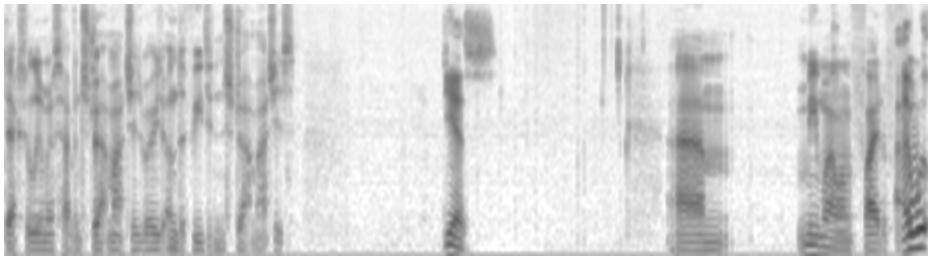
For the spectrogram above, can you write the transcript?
Dexter Loomis having strap matches where he's undefeated in strap matches. Yes, Um, meanwhile, on Fight of I will.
